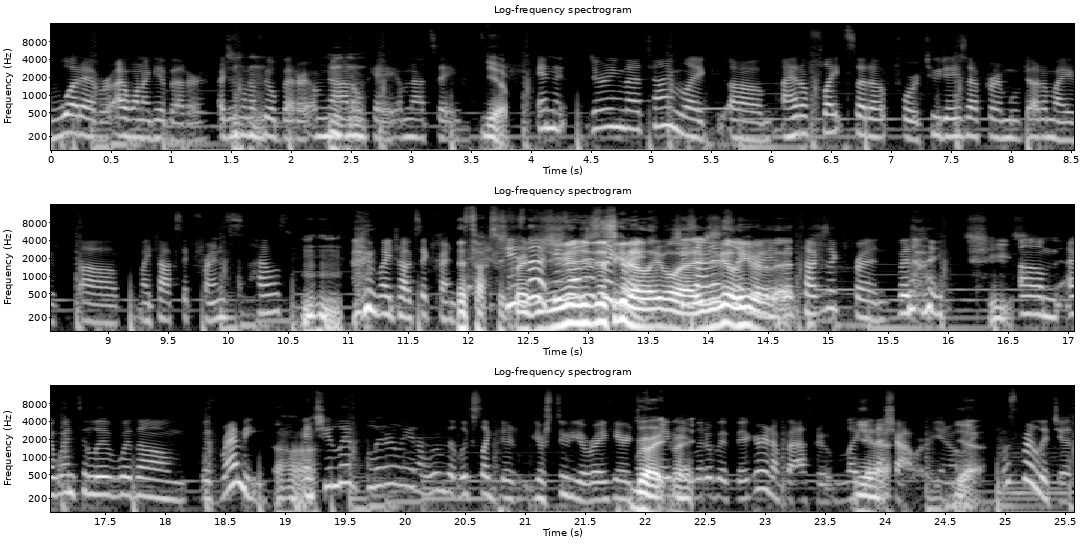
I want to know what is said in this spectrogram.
whatever, I want to get better. I just want Mhm. to feel better. I'm not Mhm. okay. I'm not safe. Yep. And during that time, like um, I had a flight set up for two days after I moved out of my uh, my toxic friend's house. Mm-hmm. my toxic friend. The toxic She's friend. not- She's, she's you're just gonna label She's that. You're just gonna leave it at The toxic friend, but like, Jeez. um, I went to live with um with Remy, Uh-huh. and she lived literally in a room that looks like your, your studio right here, just Right, maybe right. a little bit bigger, in a bathroom, like in a shower. You know, Yeah. like, it was pretty legit.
